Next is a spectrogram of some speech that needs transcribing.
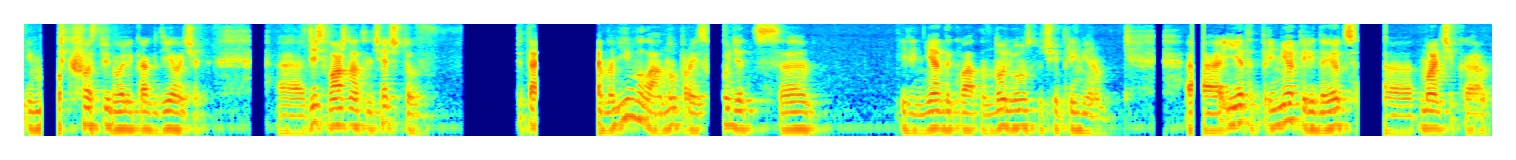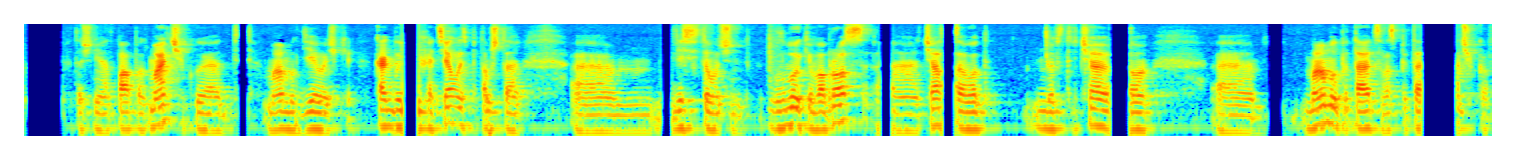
и мальчиков воспитывали как девочек. Э, здесь важно отличать, что питание оно ни было, оно происходит с или неадекватным, но в любом случае примером. Э, и этот пример передается от мальчика, точнее от папы к мальчику и от мамы к девочке. Как бы не хотелось, потому что Эм, действительно очень глубокий вопрос. Э, часто вот встречаю, что э, мамы пытаются воспитать мальчиков,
